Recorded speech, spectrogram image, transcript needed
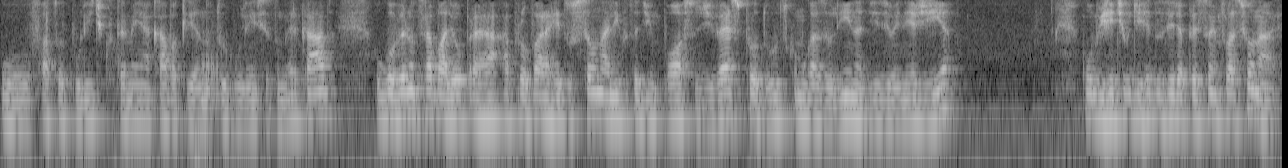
o fator político também acaba criando turbulências no mercado. O governo trabalhou para aprovar a redução na alíquota de impostos de diversos produtos, como gasolina, diesel e energia, com o objetivo de reduzir a pressão inflacionária.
